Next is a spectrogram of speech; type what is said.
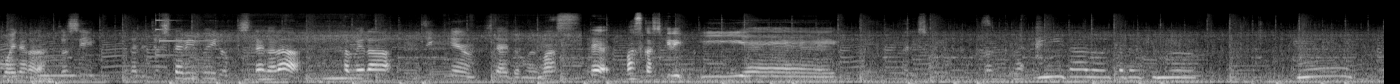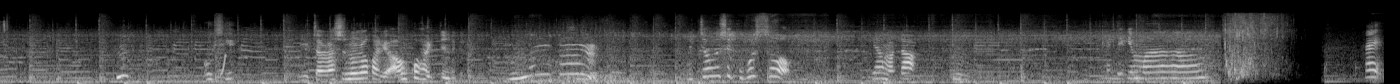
思いながら女子なんで女子旅 Vlog しながらカメラ実験したいと思います。でバス貸し切り。イエーイ。いいだろういただきます美味しい。みたらしの中にあんこ入ってんだけど。うん。めっちゃ美味しい。こぼしそう。ではまた。うん。行ってきます。はい。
